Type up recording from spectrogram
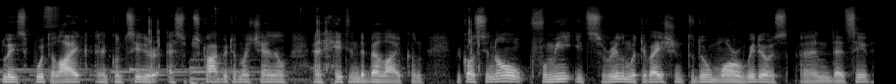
Please put a like and consider a subscriber to my channel and hitting the bell icon because you know for me it's real motivation to do more videos and that's it.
